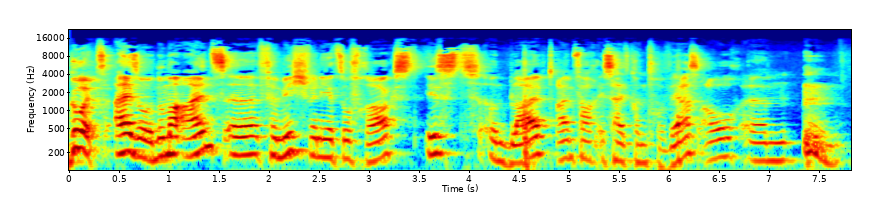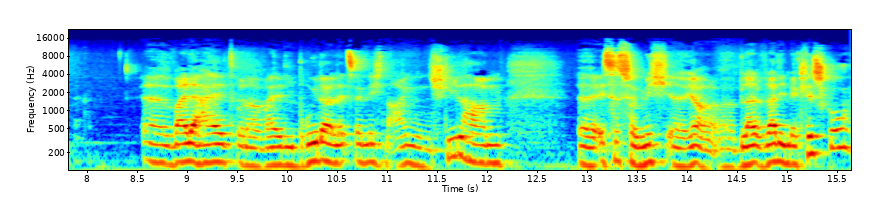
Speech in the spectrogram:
Gut, also Nummer eins äh, für mich, wenn du jetzt so fragst, ist und bleibt einfach, ist halt kontrovers auch, ähm, äh, weil er halt oder weil die Brüder letztendlich einen eigenen Stil haben äh, ist es für mich, äh, ja, Wladimir Klitschko.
